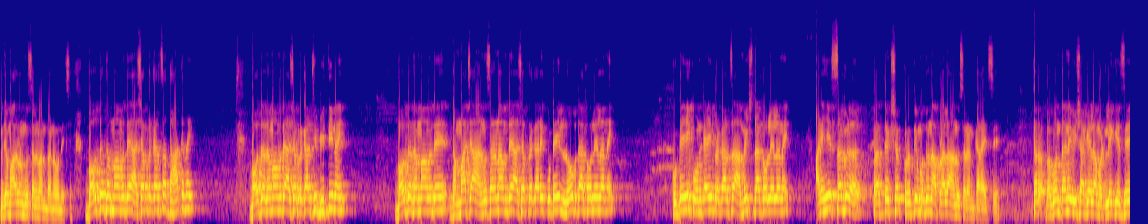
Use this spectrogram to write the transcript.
म्हणजे मारून मुसलमान बनवण्याची. बौद्ध धर्मामध्ये अशा प्रकारचा धाक नाही. बौद्ध धर्मामध्ये अशा प्रकारची भीती नाही. बौद्ध धम्मामध्ये धम्माच्या अनुसरणामध्ये अशा प्रकारे कुठेही लोभ दाखवलेला नाही. कुठेही कोणत्याही प्रकारचं आमिष दाखवलेलं नाही. आणि हे सगळं प्रत्यक्ष कृतीमधून आपल्याला अनुसरण करायचे. तर भगवंतांनी विशाखेला म्हटले की जे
